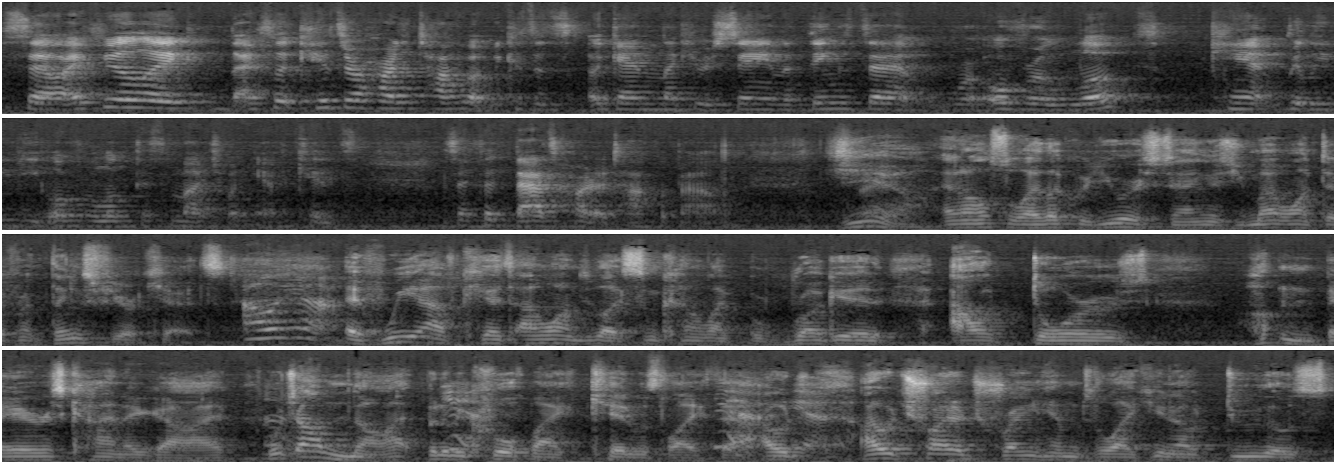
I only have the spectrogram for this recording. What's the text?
So I feel like I feel like kids are hard to talk about because it's again like you were saying, the things that were overlooked can't really be overlooked as much when you have kids. So I feel like that's hard to talk about. Yeah, and also I like what you were saying is you might want different things for your kids. Oh yeah. If we have kids, I want to do like some kind of like rugged outdoors hunting bears kind of guy, which I'm uh-huh. not, but it'd Yeah. be cool if my kid was like that. Yeah, I would yeah. I would try to train him to like, you know, do those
